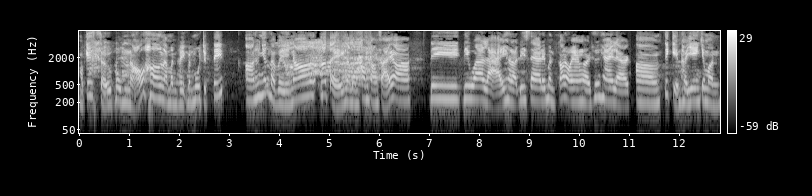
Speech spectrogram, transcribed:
một cái sự bùng nổ hơn là mình việc mình mua trực tiếp. Uh, thứ nhất là vì nó nó tiện là mình không cần phải uh, đi đi qua lại hay là đi xa để mình có đồ ăn rồi thứ hai là uh, tiết kiệm thời gian cho mình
